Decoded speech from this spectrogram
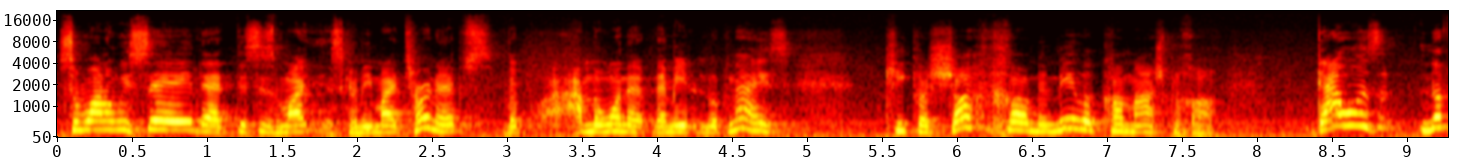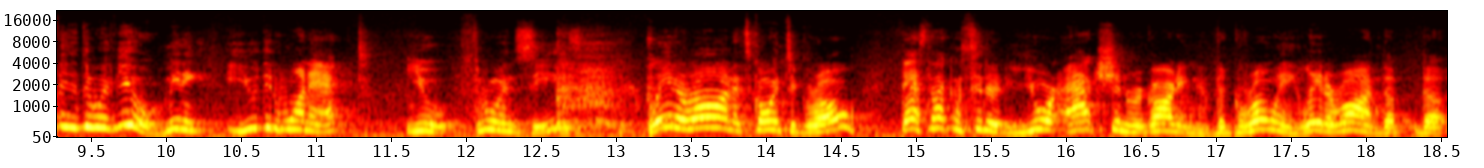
So why don't we say that this is my, it's going to be my turnips. Look, I'm the one that, that made it look nice. That was nothing to do with you, meaning you did one act, you threw in seeds. later on, it's going to grow. That's not considered your action regarding the growing later on, the, the,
